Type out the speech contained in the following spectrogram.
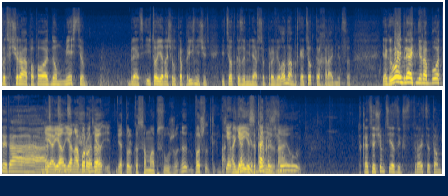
Вот вчера по, по одном месте, блядь, и то я начал капризничать, и тетка за меня все провела. Она такая тетка-охранница. Я говорю, ой, блядь, не работает. а Не, я, я наоборот, Она- я, я только самообслуживаю. Ну, потому что А- я, а я языка я не хочу- знаю. Так а зачем тебе язык? Здрасте там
